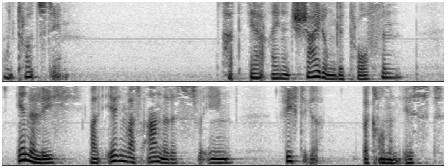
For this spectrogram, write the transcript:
Und trotzdem hat er eine Entscheidung getroffen, innerlich, weil irgendwas anderes für ihn wichtiger bekommen ist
